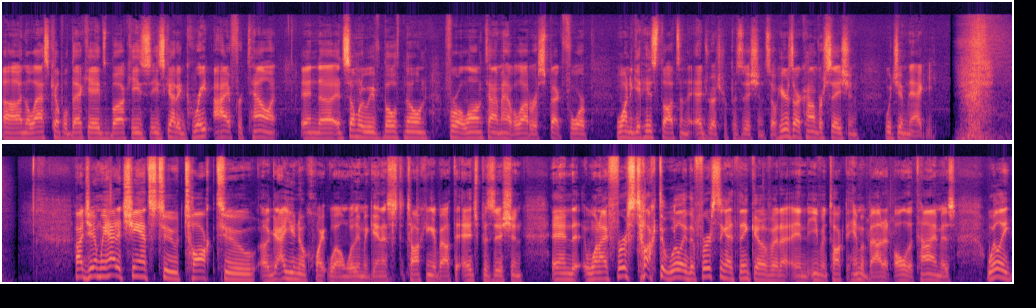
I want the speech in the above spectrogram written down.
uh, in the last couple decades, Buck. He's, he's got a great eye for talent and, uh, and somebody we've both known for a long time and have a lot of respect for. Wanted to get his thoughts on the edge rusher position. So here's our conversation with Jim Nagy. Hi, Jim. We had a chance to talk to a guy you know quite well, Willie McGinest, talking about the edge position. And when I first talked to Willie, the first thing I think of, and, and even talk to him about it all the time, is Willie.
